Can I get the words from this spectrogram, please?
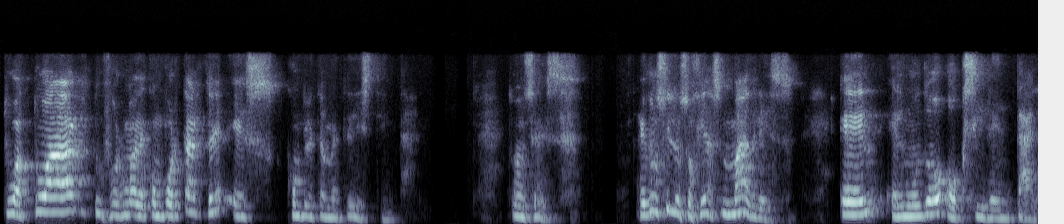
tu actuar, tu forma de comportarte es completamente distinta. Entonces, hay dos filosofías madres en el mundo occidental.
